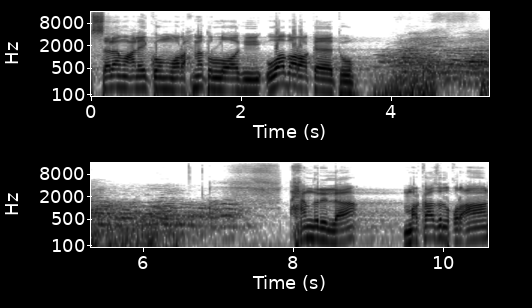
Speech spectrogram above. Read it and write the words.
আসসালামু আলাইকুম ওরহমতুল্লাহি ওবরাকাত আলহামদুলিল্লাহ, মার্কাজুল কোরআন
